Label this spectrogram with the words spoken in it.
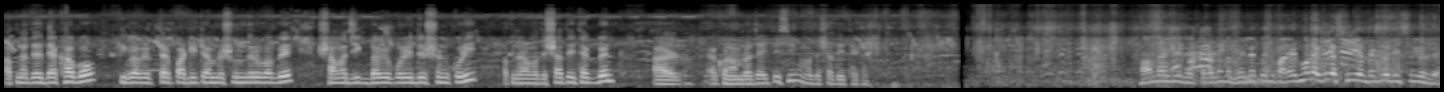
আপনাদের দেখাবো কীভাবে ইফতার পার্টিটা আমরা সুন্দরভাবে সামাজিকভাবে পরিদর্শন করি। আপনারা আমাদের সাথেই থাকবেন। আর এখন আমরা যাইতেছি আমাদের সাথেই থাকেন। মনে serial, দেখলে serial দেখ।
